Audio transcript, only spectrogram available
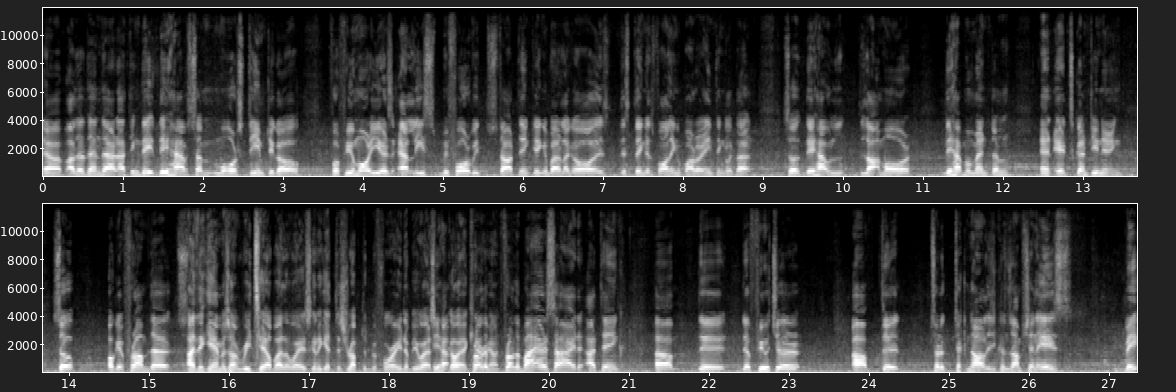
Uh, other than that, I think they, they have some more steam to go for a few more years at least before we start thinking about like, oh, this thing is falling apart or anything like that. So they have a lot more, they have momentum and it's continuing. So, okay, from the... I think Amazon retail, by the way, is going to get disrupted before AWS. Yeah. Go ahead, from carry the, on. From the buyer side, I think um, the, the future of the sort of technology consumption is ba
